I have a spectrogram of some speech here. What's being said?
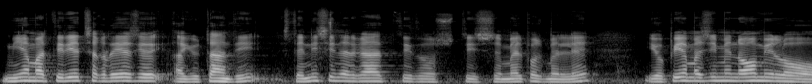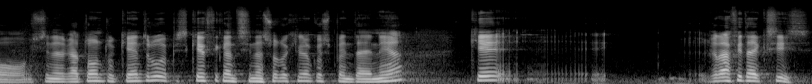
μία μαρτυρία της Αγραίας Αγιουτάντη, στενή συνεργάτηδος της Μέλπος Μελέ, η οποία μαζί με ένα όμιλο συνεργατών του κέντρου επισκέφθηκαν τη Συνασό το 1959 και ε, γράφει τα εξής.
